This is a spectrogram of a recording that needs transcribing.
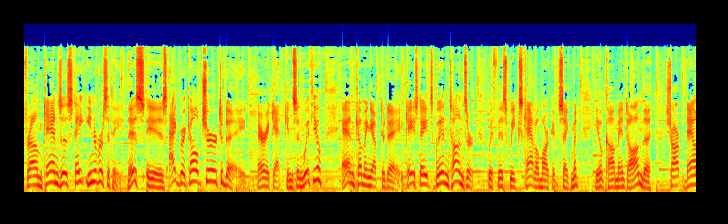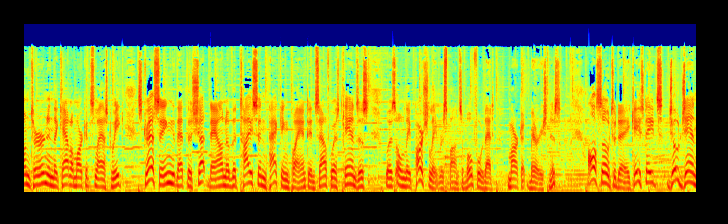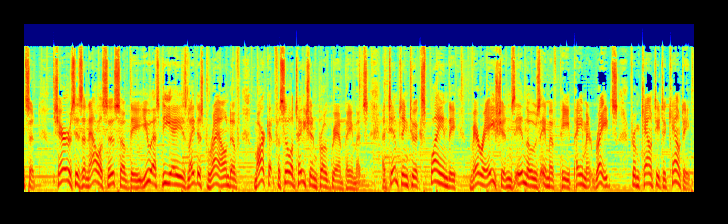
From Kansas State University, this is Agriculture Today. Eric Atkinson with you. And coming up today, K State's Glynn Tonsor with this week's cattle market segment. He'll comment on the sharp downturn in the cattle markets last week, stressing that the shutdown of the Tyson packing plant in southwest Kansas was only partially responsible for that market bearishness. Also today, K State's Joe Janzen shares his analysis of the USDA's latest round of market facilitation program payments, attempting to explain the variations in those MFP payment rates from county to county.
